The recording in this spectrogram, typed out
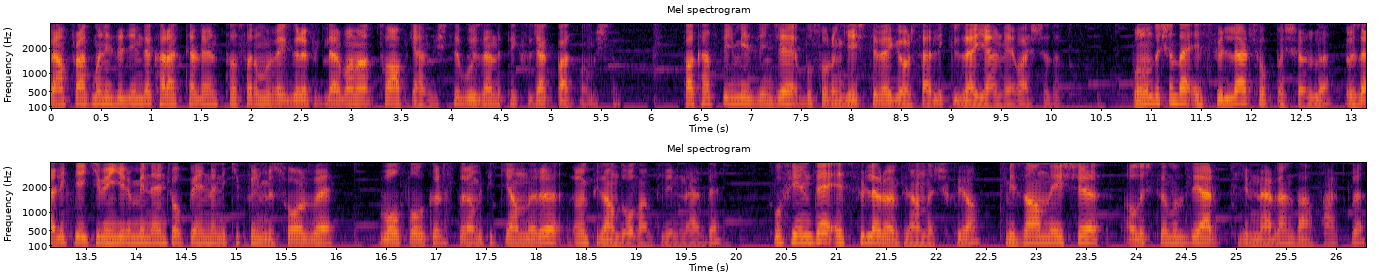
Ben fragman izlediğimde karakterlerin tasarımı ve grafikler bana tuhaf gelmişti. Bu yüzden de pek sıcak bakmamıştım. Fakat filmi izleyince bu sorun geçti ve görsellik güzel gelmeye başladı. Bunun dışında espriler çok başarılı. Özellikle 2020'nin en çok beğenilen iki filmi Soul ve Wolf Walkers dramatik yanları ön planda olan filmlerdi. Bu filmde espriler ön planda çıkıyor. Mizah anlayışı alıştığımız diğer filmlerden daha farklı.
